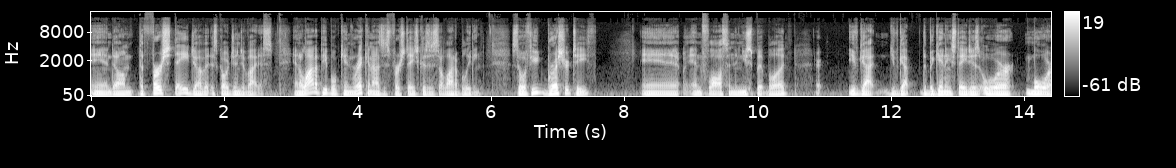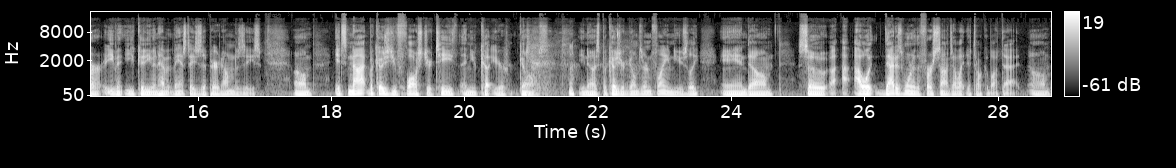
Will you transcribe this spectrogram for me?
and um, the first stage of it is called gingivitis. And a lot of people can recognize this first stage because it's a lot of bleeding. So if you brush your teeth and, and floss and then you spit blood, you've got you've got the beginning stages or more. Even you could even have advanced stages of periodontal disease. Um, it's not because you flossed your teeth and you cut your gums. you know, it's because your gums are inflamed usually, and um, so I, I, would that is one of the first signs I like to talk about that um,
